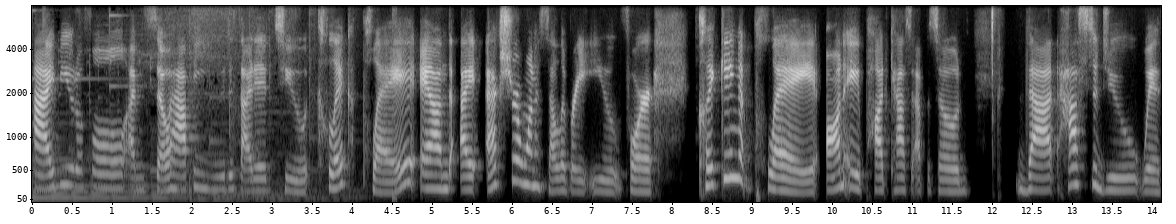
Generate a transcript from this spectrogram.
Hi, beautiful. I'm so happy you decided to click play. And I extra want to celebrate you for clicking play on a podcast episode that has to do with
